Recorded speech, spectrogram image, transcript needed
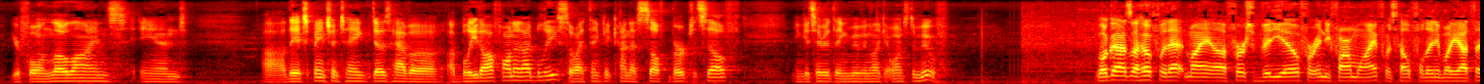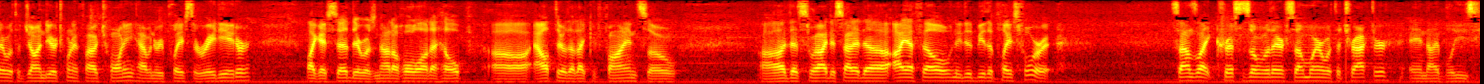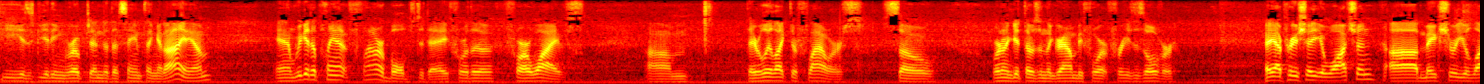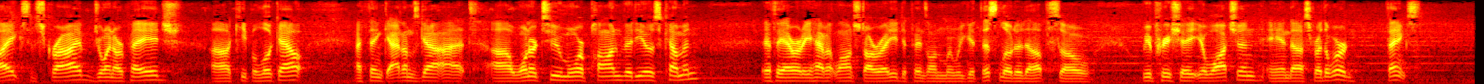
your full and low lines, and uh, the expansion tank does have a, a bleed off on it, I believe, so I think it kind of self burps itself and gets everything moving like it wants to move. Well guys, I hopefully that my uh, first video for Indy Farm Life was helpful to anybody out there with a John Deere 2520 having to replace the radiator. Like I said, there was not a whole lot of help uh, out there that I could find, so uh, that's why I decided uh, IFL needed to be the place for it. Sounds like Chris is over there somewhere with the tractor, and I believe he is getting roped into the same thing that I am. And we get to plant flower bulbs today for the for our wives. Um, they really like their flowers, so we're gonna get those in the ground before it freezes over. Hey, I appreciate you watching. Uh, make sure you like, subscribe, join our page, uh, keep a lookout. I think Adam's got uh, one or two more pond videos coming. If they already haven't launched already, depends on when we get this loaded up. So we appreciate you watching and uh, spread the word. Thanks.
